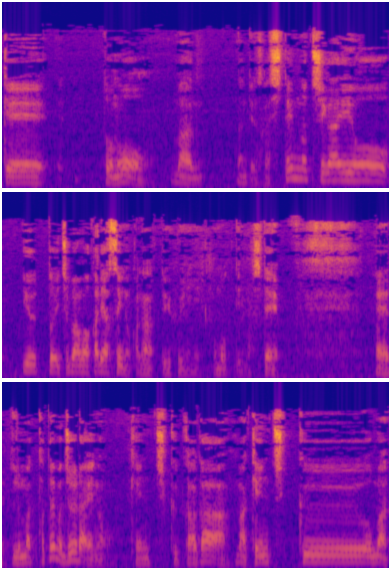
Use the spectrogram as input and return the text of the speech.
計との、まあ、なんていうんですか視点の違いを言うと一番わかりやすいのかなというふうに思っていまして、えーとまあ、例えば従来の建築家が、まあ、建築をまあ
